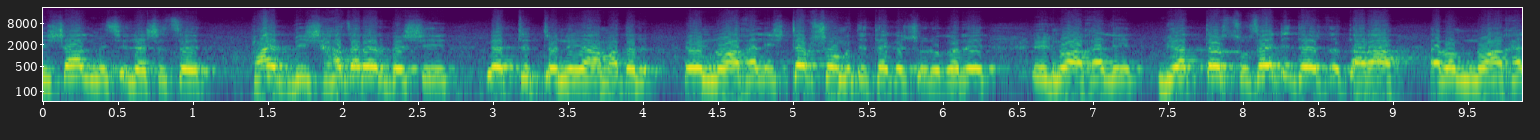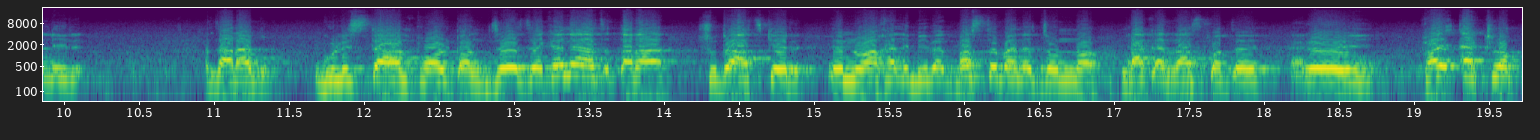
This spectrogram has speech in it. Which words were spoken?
বিশাল মিছিল এসেছে, প্রায় বিশ হাজারের বেশি নেতৃত্ব নিয়ে আমাদের এই নোয়াখালী স্টাফ সমিতি থেকে শুরু করে এই নোয়াখালী বৃহত্তর সোসাইটি থেকে তারা এবং নোয়াখালীর যারা গুলিস্তান, পল্টন, যে যেখানে আছে তারা শুধু আজকের এই নোয়াখালী বিভাগ বাস্তবায়নের জন্য ঢাকার রাজপথে এই প্রায় এক লক্ষ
